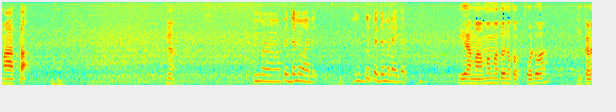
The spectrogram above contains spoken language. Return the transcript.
మా అత్త. మా పెద్దమ్మ వాళ్ళు. ముగ్గురు పెద్దమ్మలు అవుతారు ఇక మా అమ్మమ్మతో ఒక ఫోటో ఇక్కడ.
